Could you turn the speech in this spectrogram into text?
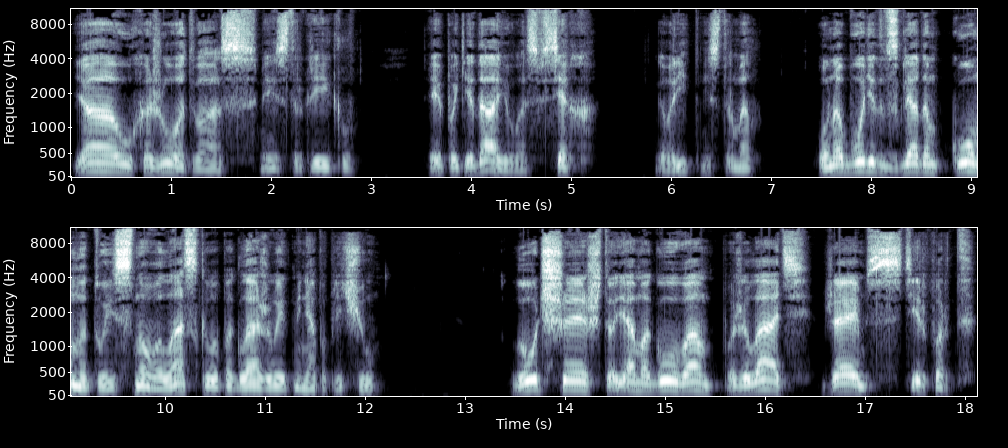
Я ухожу от вас, мистер Крикл, и покидаю вас всех, говорит мистер Мел. Он обводит взглядом комнату и снова ласково поглаживает меня по плечу. Лучшее, что я могу вам пожелать, Джеймс Стирфорд,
